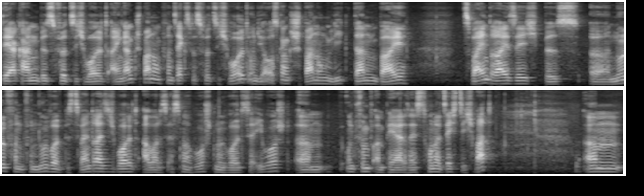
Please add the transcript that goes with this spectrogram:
der kann bis 40 Volt Eingangsspannung von 6 bis 40 Volt und die Ausgangsspannung liegt dann bei 32 bis äh, 0 von, von 0 Volt bis 32 Volt, aber das ist erstmal wurscht, 0 Volt ist ja eh wurscht. Ähm, und 5 Ampere, das heißt 160 Watt. Ähm,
